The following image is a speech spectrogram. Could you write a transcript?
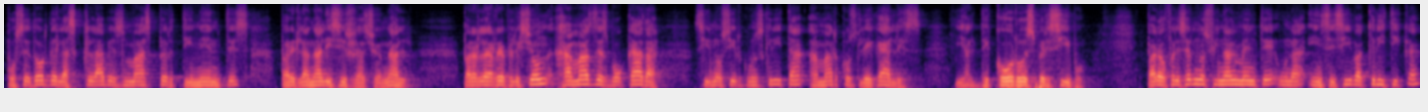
poseedor de las claves más pertinentes para el análisis racional, para la reflexión jamás desbocada, sino circunscrita a marcos legales y al decoro expresivo, para ofrecernos finalmente una incisiva crítica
